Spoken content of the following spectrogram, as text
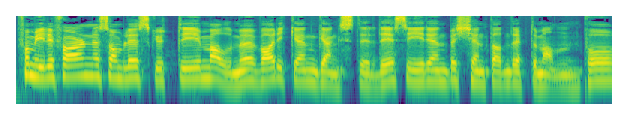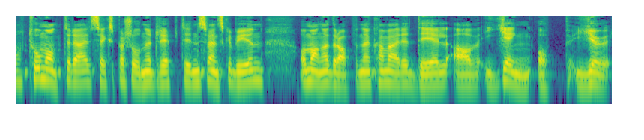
Familiefaren som ble skutt i Malmö var ikke en gangster. Det sier en bekjent av den drepte mannen. På to måneder er seks personer drept i den svenske byen, og mange av drapene kan være del av gjengoppgjør.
